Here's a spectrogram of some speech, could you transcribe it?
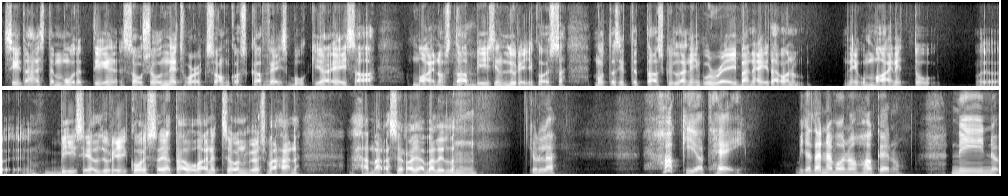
siitähän sitten muutettiin Social Network Song, koska Mm. Facebookia ei saa mainostaa biisin lyriikoissa. Mutta sitten taas kyllä niin kuin Ray-Baneita on niin kuin mainittu biisien lyriikoissa ja tällainen, että se on myös vähän hämärä se raja välillä. Mm. Kyllä. Hakijat, hei, mitä tänä vuonna on hakenut, niin,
